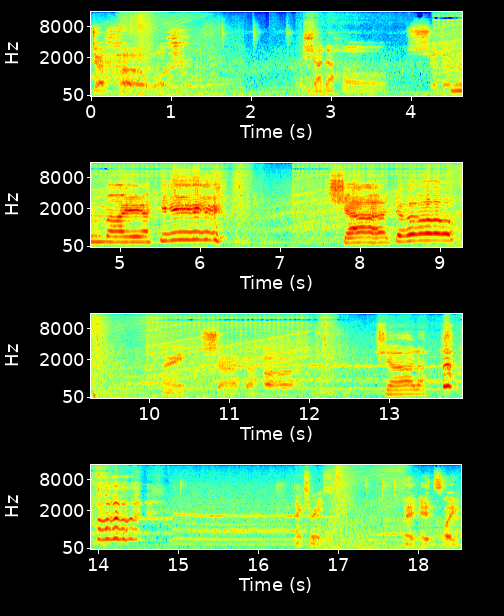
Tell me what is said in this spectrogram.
Jaho. Shadow. Shadow. My here. Shadow. Alright. Shadaha. Shadow. Next race. It's like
